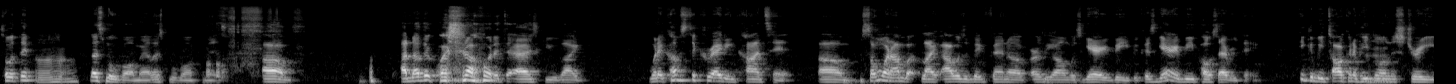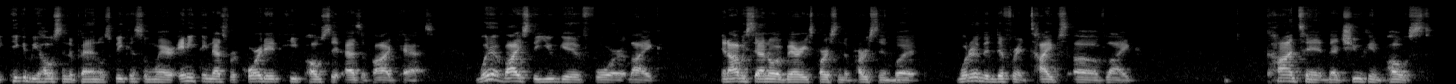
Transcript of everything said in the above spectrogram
So with uh-huh. let's move on, man. Let's move on from this. Um, another question I wanted to ask you, like when it comes to creating content, um, someone I'm like I was a big fan of early on was Gary Vee because Gary Vee posts everything. He could be talking to people mm-hmm. on the street. He could be hosting a panel, speaking somewhere. Anything that's recorded, he posts it as a podcast. What advice do you give for like? And obviously, I know it varies person to person, but what are the different types of like content that you can post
